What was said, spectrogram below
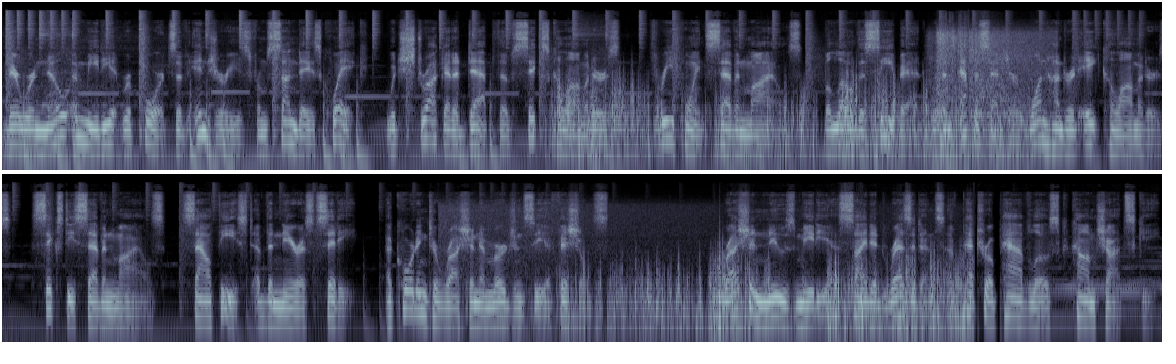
There were no immediate reports of injuries from Sunday's quake, which struck at a depth of 6 kilometers, 3.7 miles, below the seabed with an epicenter 108 kilometers, 67 miles, southeast of the nearest city according to Russian emergency officials. Russian news media cited residents of Petropavlovsk-Kamchatsky.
